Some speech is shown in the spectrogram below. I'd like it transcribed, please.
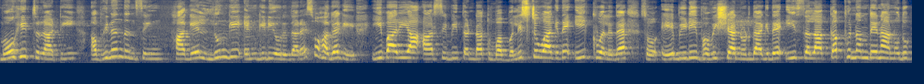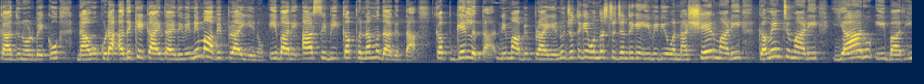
ಮೋಹಿತ್ ರಾಠಿ, ಅಭಿನಂದನ್ ಸಿಂಗ್ ಹಾಗೆ ಲುಂಗಿ ಎನ್ಗಿಡಿ ಅವರಿದ್ದಾರೆ. ಸೊ ಹಾಗಾಗಿ ಈ ಬಾರಿಯ ಆರ್ ಸಿ ಬಿ ತಂಡ ತುಂಬ ಬಲಿಷ್ಠವಾಗಿದೆ ಈಕ್ವಲ್ ಇದೆ. ಸೊ ಎ ಬಿ ಡಿ ಭವಿಷ್ಯ ನೋಡ್ದಾಗಿದೆ. ಈ ಸಲ ಕಪ್ ನಮ್ದೇನಾ ಅನ್ನೋದು ಕಾದು ನೋಡಬೇಕು. ನಾವು ಕೂಡ ಅದಕ್ಕೆ ಕಾಯ್ತಾ ಇದ್ದೀವಿ. ನಿಮ್ಮ ಅಭಿಪ್ರಾಯ ಏನು? ಈ ಬಾರಿ ಆರ್ ಸಿ ಬಿ ಕಪ್ ನಮ್ಮದಾಗುತ್ತಾ? ಕಪ್ ಗೆಲ್ಲುತ್ತಾ? ನಿಮ್ಮ ಅಭಿಪ್ರಾಯ ಏನು? ಜೊತೆಗೆ ಒಂದಷ್ಟು ಜನರಿಗೆ ಈ ವಿಡಿಯೋವನ್ನು ಶೇರ್ ಮಾಡಿ, ಕಮೆಂಟ್ ಮಾಡಿ. ಯಾರು ಈ ಬಾರಿ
